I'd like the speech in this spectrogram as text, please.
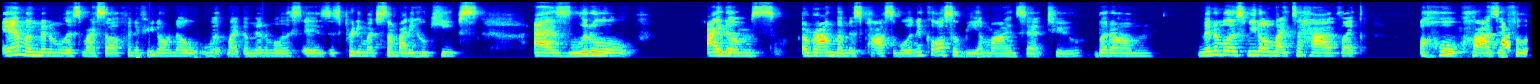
am a minimalist myself and if you don't know what like a minimalist is it's pretty much somebody who keeps as little items around them as possible. And it could also be a mindset too. But um minimalist we don't like to have like a whole closet full of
